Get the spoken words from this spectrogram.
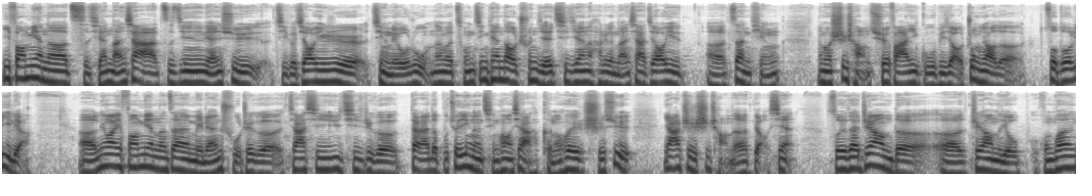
一方面呢，此前南下资金连续几个交易日净流入，那么从今天到春节期间呢，它这个南下交易呃暂停，那么市场缺乏一股比较重要的做多力量。呃，另外一方面呢，在美联储这个加息预期这个带来的不确定的情况下，可能会持续压制市场的表现。所以在这样的呃这样的有宏观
